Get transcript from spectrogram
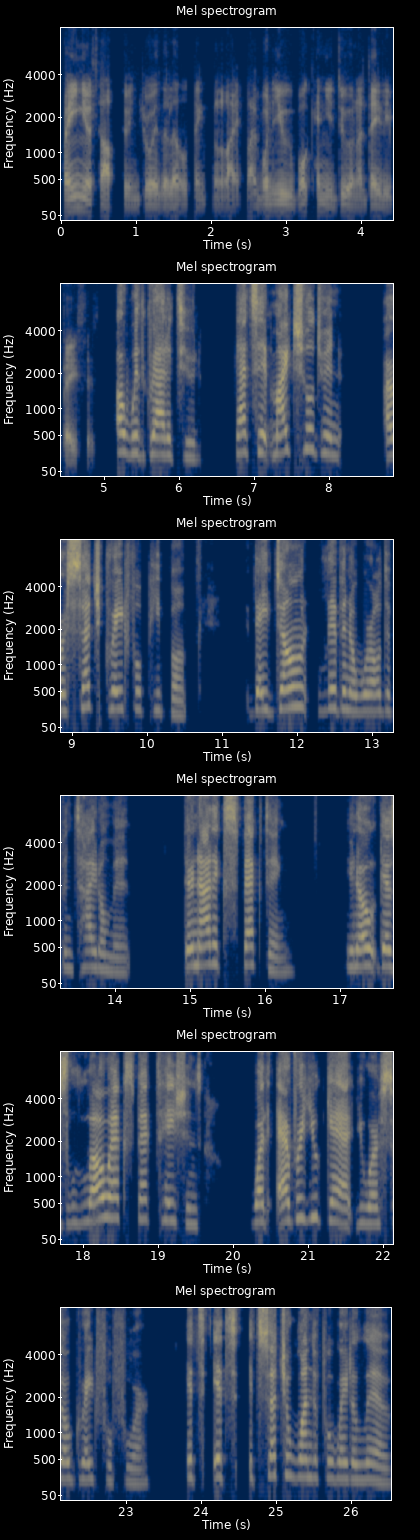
train yourself to enjoy the little things in life? Like what do you what can you do on a daily basis? Oh, with gratitude. That's it. My children are such grateful people. They don't live in a world of entitlement. They're not expecting. You know, there's low expectations. Whatever you get, you are so grateful for. It's it's it's such a wonderful way to live.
